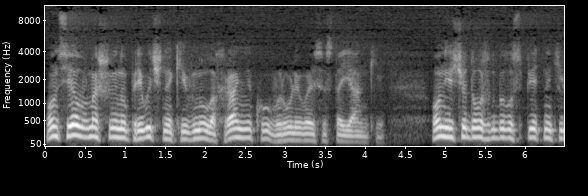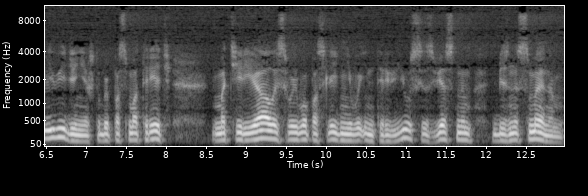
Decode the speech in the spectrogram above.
Он сел в машину, привычно кивнул охраннику, выруливая со стоянки. Он еще должен был успеть на телевидение, чтобы посмотреть материалы своего последнего интервью с известным бизнесменом,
